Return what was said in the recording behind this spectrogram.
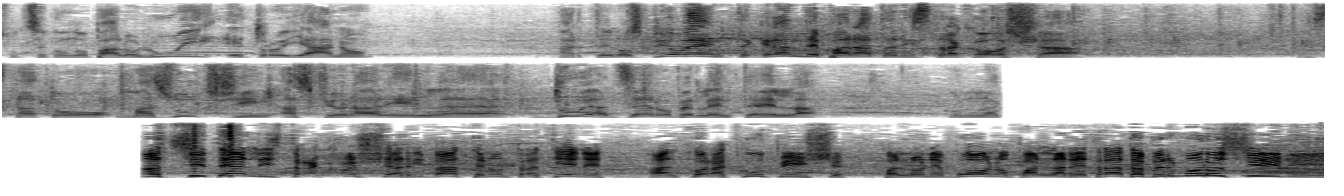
sul secondo palo lui e Troiano. Parte lo spiovente grande parata di Stracoscia. È stato Masucci a sfiorare il 2-0 per l'Entella con una Mazzitelli, Stracoscia ribatte, non trattiene ancora Kupic, pallone buono, palla arretrata per Morosini.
